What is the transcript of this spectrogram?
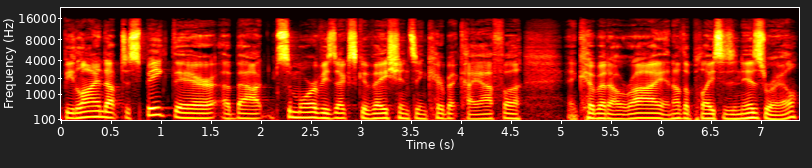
be lined up to speak there about some more of his excavations in Khirbet Qeiyafa and Khirbet El Rai and other places in Israel.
